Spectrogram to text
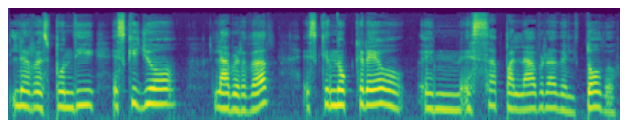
le respondí, es que yo, la verdad, es que no creo en esa palabra del todo,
